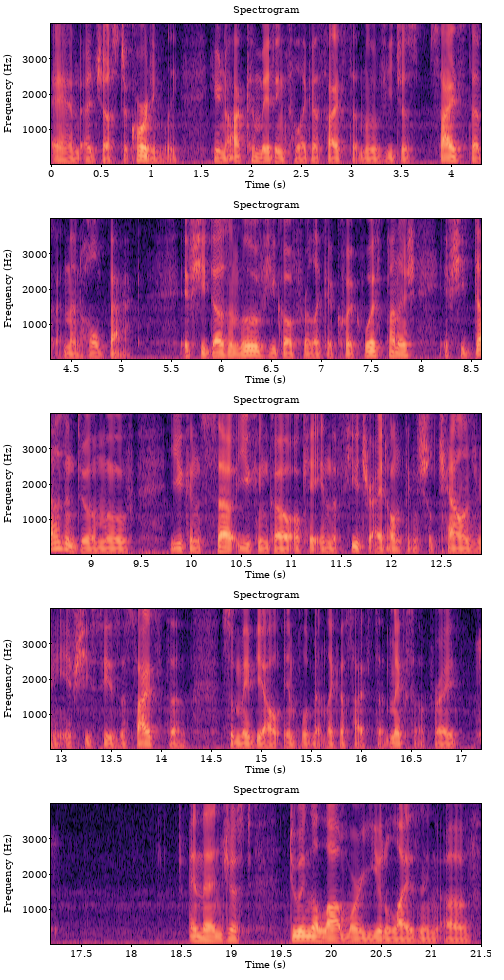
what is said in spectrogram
and adjust accordingly. You're not committing to like a sidestep move, you just sidestep and then hold back. If she does a move, you go for like a quick whiff punish. If she doesn't do a move, you can so you can go, okay, in the future I don't think she'll challenge me if she sees a sidestep, so maybe I'll implement like a sidestep mix up, right? And then just doing a lot more utilizing of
